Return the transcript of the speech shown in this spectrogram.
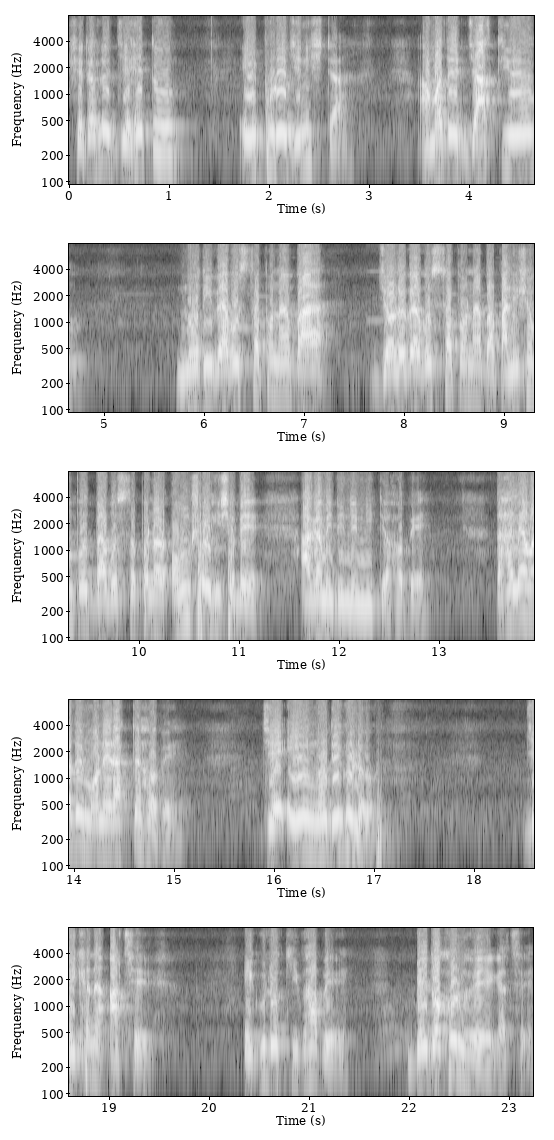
সেটা হলো যেহেতু এই পুরো জিনিসটা আমাদের জাতীয় নদী ব্যবস্থাপনা বা জল ব্যবস্থাপনা বা পানি সম্পদ ব্যবস্থাপনার অংশ হিসেবে আগামী দিনে নিতে হবে। তাহলে আমাদের মনে রাখতে হবে যে এই নদীগুলো যেখানে আছে, এগুলো কীভাবে বেদখল হয়ে গেছে,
